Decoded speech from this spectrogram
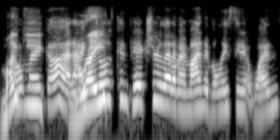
Mikey, oh my god. I still can picture that in my mind. I've only seen it once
